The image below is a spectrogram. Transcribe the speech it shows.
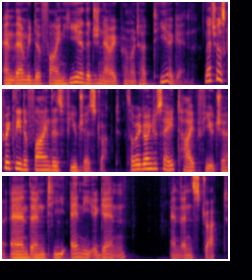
and then we define here the generic parameter t again. Let's just quickly define this future struct. So we're going to say type future and then t any again, and then struct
